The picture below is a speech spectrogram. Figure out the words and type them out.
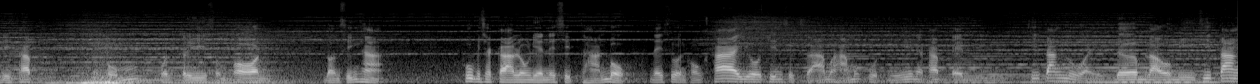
สดีครับ ผมพลตรีสมพร ดอนสิงหะ ผู้บัญชาการโรงเรียนในสิบทหารบก ในส่วนของค่ายโยธินศึกษามหามงกุฎนี้นะครับเป็นที่ตั้งหน่วย เดิมเรามีที่ตั้ง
